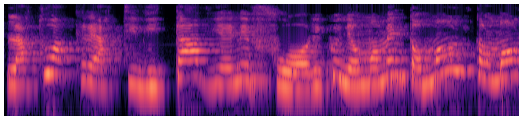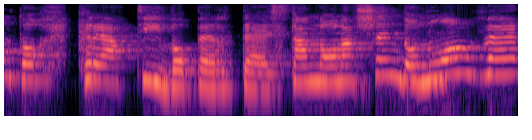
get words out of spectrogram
la tua creatività viene fuori. Quindi è un momento molto molto creativo per te. Stanno nascendo nuove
